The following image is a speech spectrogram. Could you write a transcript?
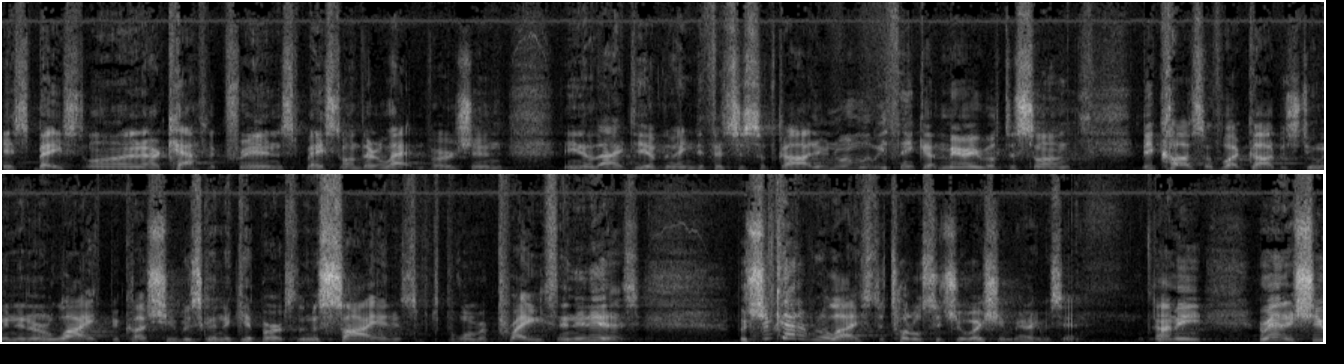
It's based on our Catholic friends, based on their Latin version, you know, the idea of the magnificence of God. And normally we think that Mary wrote the song because of what God was doing in her life, because she was going to give birth to the Messiah, and it's a form of praise, and it is. But you've got to realize the total situation Mary was in. I mean, granted, she,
